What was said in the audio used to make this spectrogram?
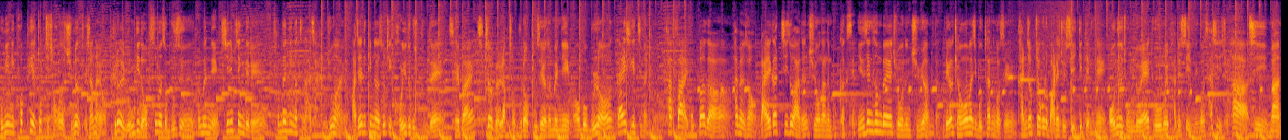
본인이 커피 에 쪽지 적어서 주면 되잖아요. 그럴 용기도 없으면서 무슨 선배님 신입생들은 선배님 같은 아재 안 좋아해요. 아재 느낌 나서 솔직히 거리 두고 싶은데 제발 직접 연락처 물어보세요 선배님. 어 뭐 물론 까이시겠지만요. 탑5 오빠가 하면서 말 같지도 않은 주연하는 복학생. 인생 선배의 조언은 중요합니다. 내가 경험하지 못하는 것을 간접적으로 말해줄 수 있기 때문에 어느 정도의 도움을 받을 수 있는 건 사실이죠. 하지만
